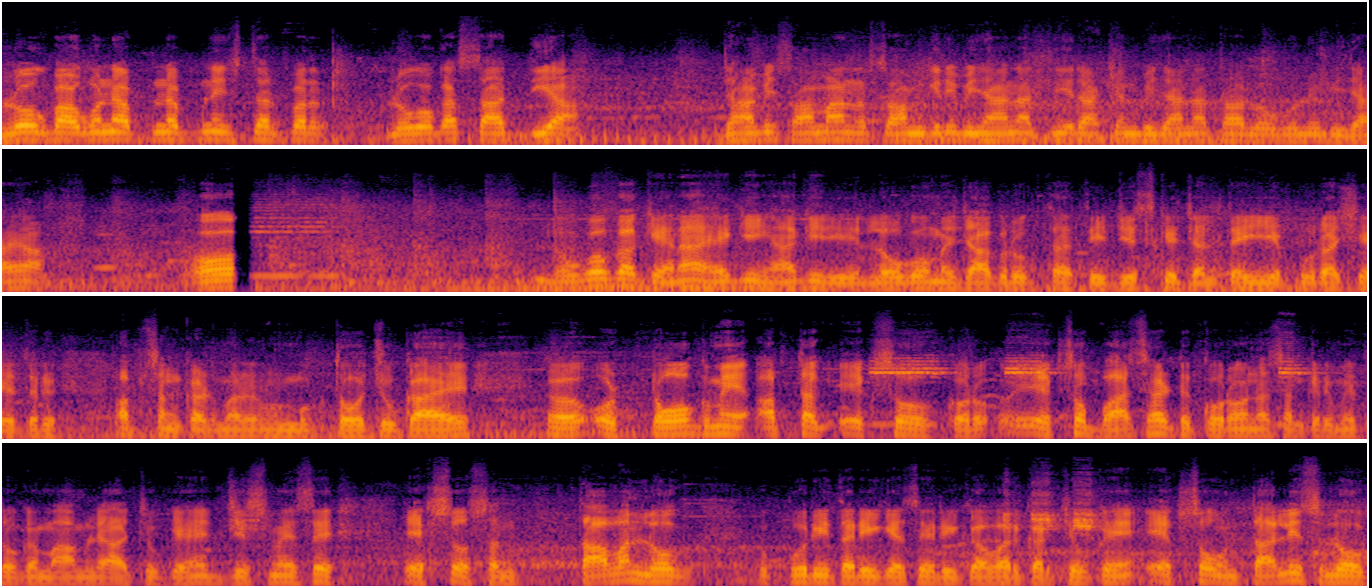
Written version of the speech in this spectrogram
लोग बागों ने अपने अपने स्तर पर लोगों का साथ दिया। जहाँ भी सामान सामग्री भिजाना थी, राशन भिजाना था, लोगों ने भिजाया। और लोगों का कहना है कि यहाँ की लोगों में जागरूकता थी, जिसके चलते ये पूरा क्षेत्र अब संक्रमण मुक्त हो चुका है। और टोंक में अब तक एक सौ एक कोरोना संक्रमितों के मामले आ चुके हैं, जिसमें से एक सौ सत्तावन लोग पूरी तरीके से रिकवर कर चुके हैं, एक सौ उनतालीस लोग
